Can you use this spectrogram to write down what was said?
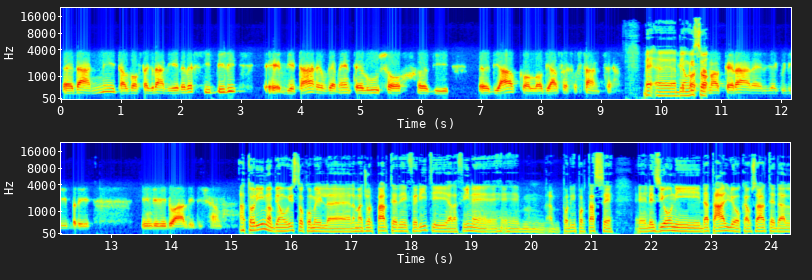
eh, danni, talvolta gravi e irreversibili, e vietare ovviamente l'uso eh, di, eh, di, alcol o di altre sostanze Beh, abbiamo che visto... possono alterare gli equilibri individuali. Diciamo. A Torino abbiamo visto come il, la maggior parte dei feriti alla fine eh, riportasse eh, lesioni da taglio causate dal,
